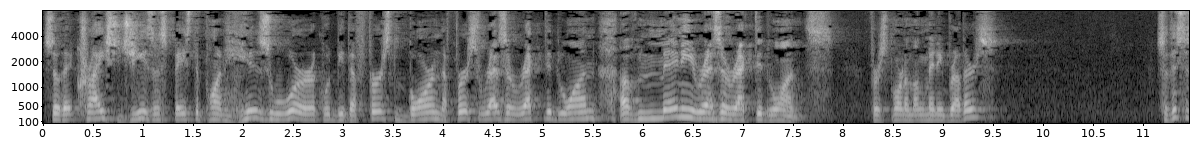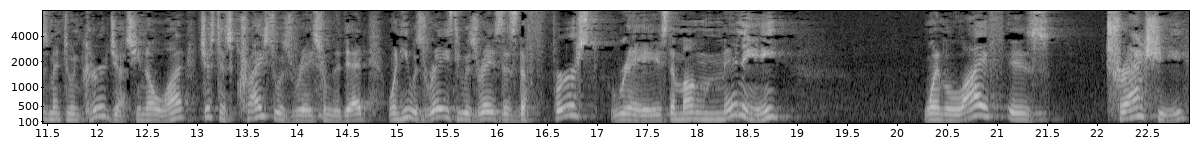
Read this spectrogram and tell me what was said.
So that Christ Jesus, based upon his work, would be the firstborn, the first resurrected one of many resurrected ones. Firstborn among many brothers. So this is meant to encourage us. You know what? Just as Christ was raised from the dead, when he was raised, he was raised as the first raised among many. When life is trashy,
